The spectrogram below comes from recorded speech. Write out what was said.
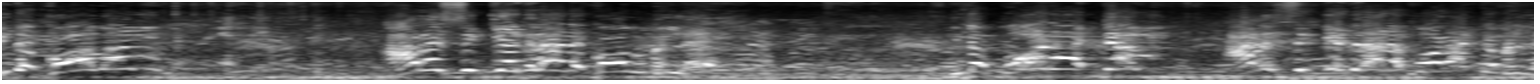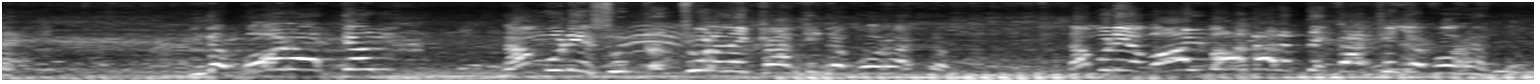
இந்த கோபம் அரசுக்கு எதிரான கோபம் அல்ல. இந்த போராட்டம் அரசுக்கு எதிரான போராட்டம் அல்ல. இந்த போராட்டம் நம்முடைய சுற்றுச்சூழலை காக்கின்ற போராட்டம். நம்முடைய வாழ்வாதாரத்தை காக்கின்ற போராட்டம்.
